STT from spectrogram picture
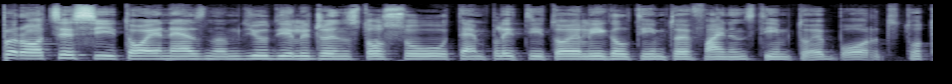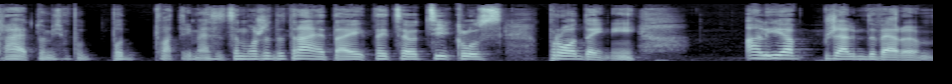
procesi, to je, ne znam, due diligence, to su templeti, to je legal team, to je finance team, to je board, to traje, to mislim po, po dva, tri meseca može da traje taj, taj ceo ciklus prodajni. Ali ja želim da verujem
